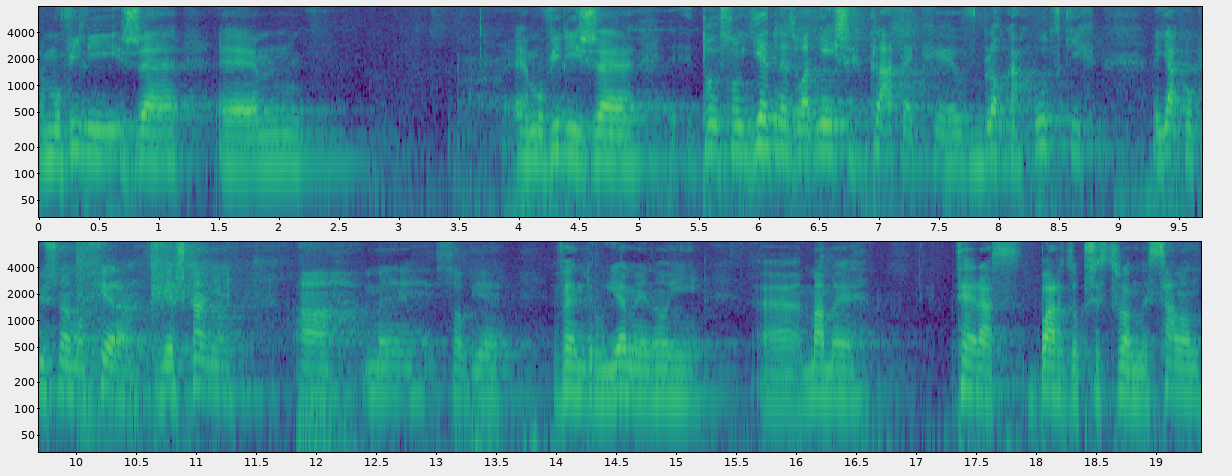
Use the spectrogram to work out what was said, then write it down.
mówili, że e, mówili, że to są jedne z ładniejszych klatek e, w blokach łódzkich. Jakub już nam otwiera mieszkanie, a my sobie wędrujemy, no i e, mamy teraz bardzo przestronny salon.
